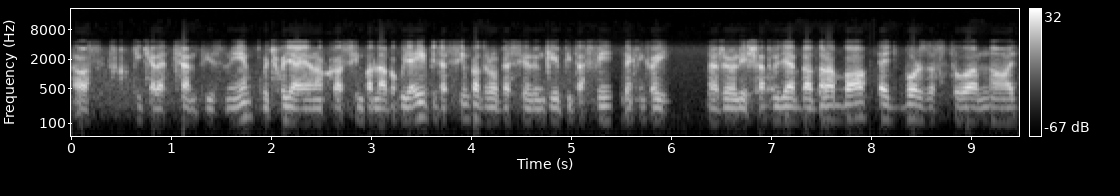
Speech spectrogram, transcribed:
azt ki kellett centizni, hogy hogy álljanak a színpadlábak. Ugye épített színpadról beszélünk, épített fénytechnikai erről is, hát ugye ebbe a darabba egy borzasztóan nagy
